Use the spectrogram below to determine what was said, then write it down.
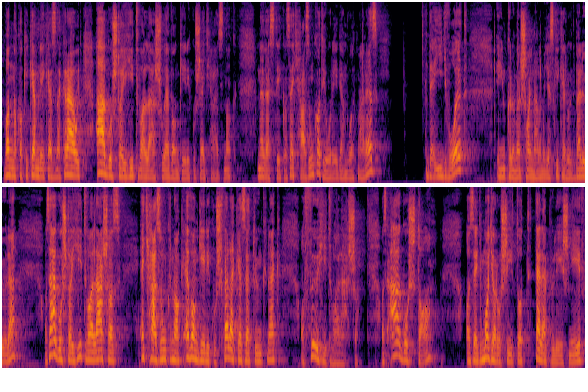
vannak, akik emlékeznek rá, hogy ágostai hitvallású evangélikus egyháznak nevezték az egyházunkat, jó régen volt már ez, de így volt, én különben sajnálom, hogy ez kikerült belőle. Az ágostai hitvallás az egyházunknak, evangélikus felekezetünknek a fő hitvallása. Az Ágosta az egy magyarosított településnév,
